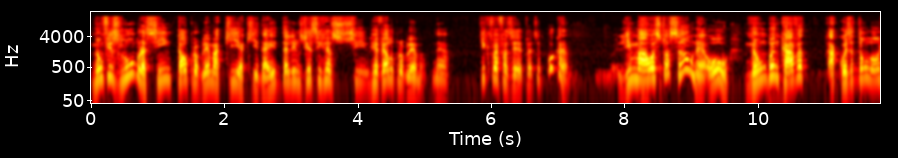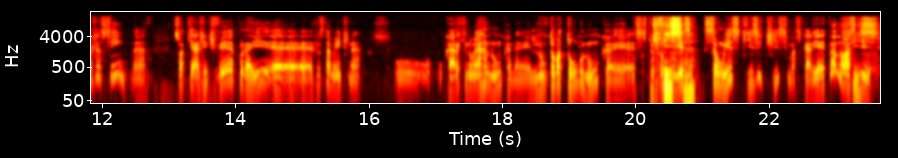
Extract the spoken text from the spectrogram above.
não vislumbro assim tal problema aqui, aqui, daí dali uns dias se, re se revela o problema, né? O que, que tu vai fazer? Tu vai dizer, pô, cara, li mal a situação, né? Ou não bancava a coisa tão longe assim, né? Só que a gente vê por aí é, é, é justamente, né? o, o cara que não erra nunca, né? Ele não toma tombo nunca. É, essas pessoas Difícil, são, es, né? são, esquisitíssimas, cara. E aí, para nós Difícil. que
